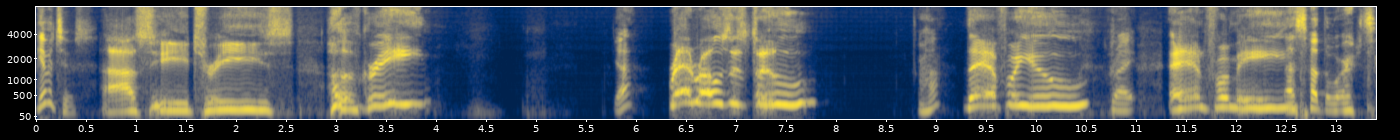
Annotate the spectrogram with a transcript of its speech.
Give it to us. I see trees of green, Yeah. red roses too. Uh huh. There for you Right. and for me. That's not the words.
